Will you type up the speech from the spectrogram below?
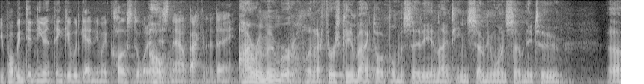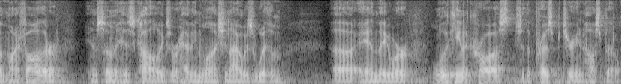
you probably didn't even think it would get anywhere close to what it is Oh. now back in the day. I remember when I first came back to Oklahoma City in 1971 72, uh, my father and some of his colleagues were having lunch, and I was with them. Uh, and they were looking across to the Presbyterian Hospital.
